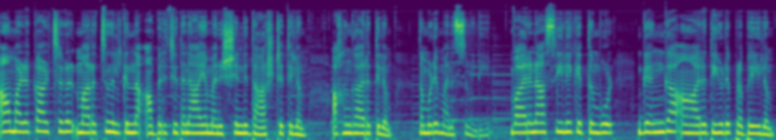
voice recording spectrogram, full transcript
ആ മഴക്കാഴ്ചകൾ മറച്ചു നിൽക്കുന്ന അപരിചിതനായ മനുഷ്യന്റെ ധാർഷ്ട്യത്തിലും അഹങ്കാരത്തിലും നമ്മുടെ മനസ്സുമിടിയും. വാരണാസിയിലേക്ക് എത്തുമ്പോൾ ഗംഗ ആരതിയുടെ പ്രഭയിലും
